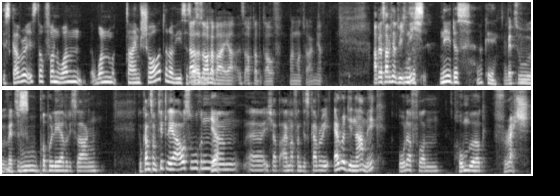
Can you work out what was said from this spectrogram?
Discovery ist doch von One, One Time Short, oder wie ist das? Da ist Album? auch dabei, ja. Ist auch da drauf. One more time, ja. Aber das habe ich natürlich Oh, nicht. Das, nee, das, okay. Wäre zu, wär zu populär, würde ich sagen. Du kannst vom Titel her aussuchen. Ja. Ähm, äh, ich habe einmal von Discovery Aerodynamic oder von Homework Fresh.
